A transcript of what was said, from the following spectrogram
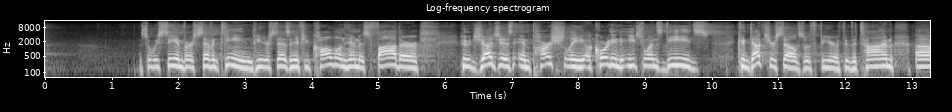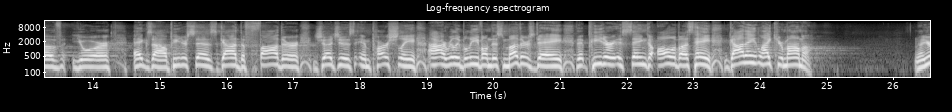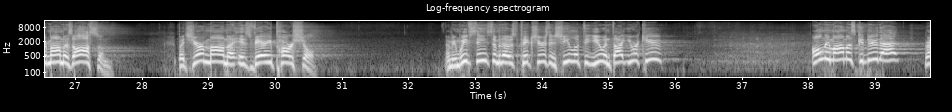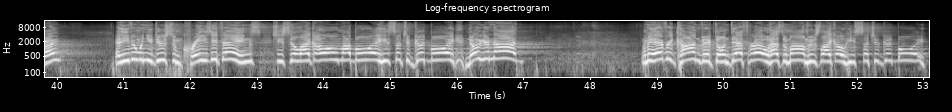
So we see in verse 17, Peter says, And if you call on him as Father, who judges impartially according to each one's deeds, conduct yourselves with fear through the time of your exile. Peter says, God the Father judges impartially. I really believe on this Mother's Day that Peter is saying to all of us, hey, God ain't like your mama. Now, your mama's awesome, but your mama is very partial. I mean, we've seen some of those pictures, and she looked at you and thought you were cute. Only mamas could do that, right? And even when you do some crazy things, she's still like, oh, my boy, he's such a good boy. No, you're not. I mean, every convict on death row has a mom who's like, oh, he's such a good boy.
